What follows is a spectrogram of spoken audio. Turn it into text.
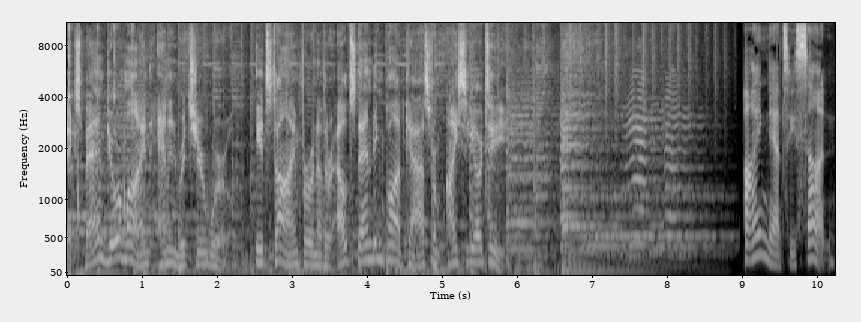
Expand your mind and enrich your world. It's time for another outstanding podcast from ICRT. I'm Nancy Sun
